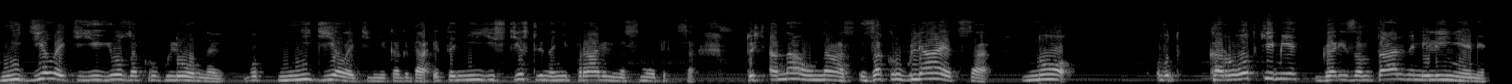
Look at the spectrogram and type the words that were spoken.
Не делайте ее закругленной. Вот не делайте никогда. Это неестественно, неправильно смотрится. То есть она у нас закругляется, но вот короткими горизонтальными линиями,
